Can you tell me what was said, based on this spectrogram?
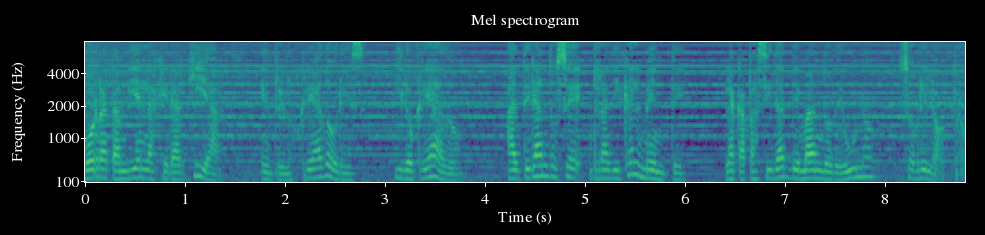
Borra también la jerarquía entre los creadores y lo creado, alterándose radicalmente la capacidad de mando de uno sobre el otro.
